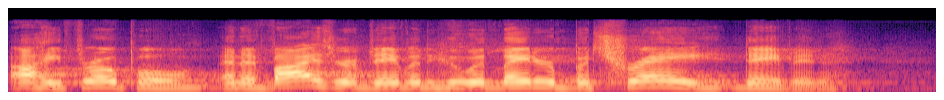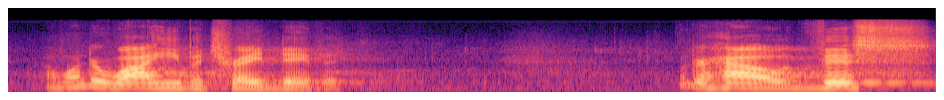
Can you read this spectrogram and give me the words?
Ahithophel, an advisor of David who would later betray David. I wonder why he betrayed David. I wonder how this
